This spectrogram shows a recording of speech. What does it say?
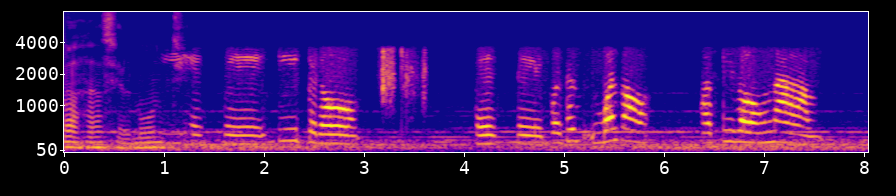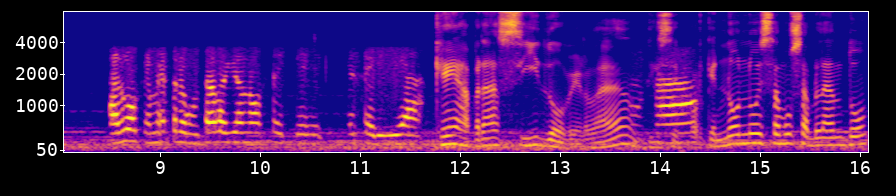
Ajá, hacia el Y, monte. este, sí, pero este, pues es, bueno, ha sido una algo que me he preguntado, yo no sé qué, qué sería. ¿Qué habrá sido, verdad? Ajá. Dice, porque no, no estamos hablando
